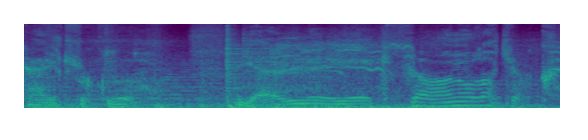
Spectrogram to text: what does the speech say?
Selçuklu yerle yeksan olacak.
